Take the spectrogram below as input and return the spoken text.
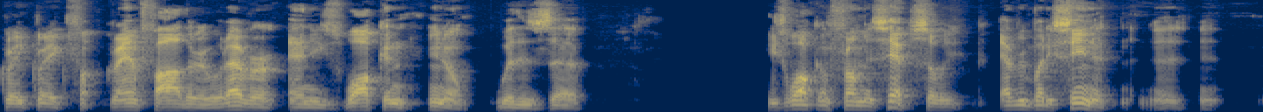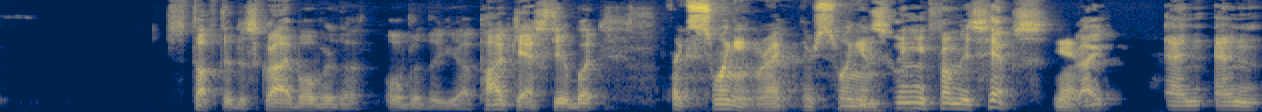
great great grandfather or whatever, and he's walking, you know, with his uh, he's walking from his hips, so everybody's seen it. Uh, it's tough to describe over the over the uh, podcast here, but it's like swinging, right? They're swinging, swinging from his hips, yeah. right? And and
